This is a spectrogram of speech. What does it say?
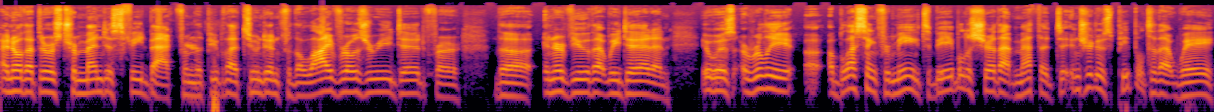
I know that there was tremendous feedback from the people that tuned in for the live rosary did, for the interview that we did. And it was a really a blessing for me to be able to share that method, to introduce people to that way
